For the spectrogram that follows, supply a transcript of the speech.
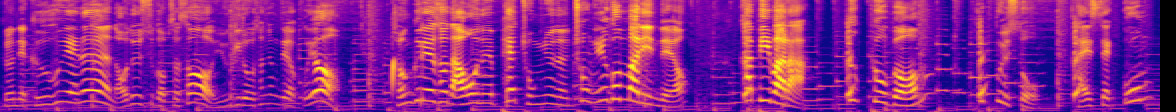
그런데 그 후에는 얻을 수가 없어서 6위로 선정되었고요. 정글에서 나오는 펫 종류는 총 7마리인데요. 카피바라, 흑표범, 코뿔소, 갈색곰,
